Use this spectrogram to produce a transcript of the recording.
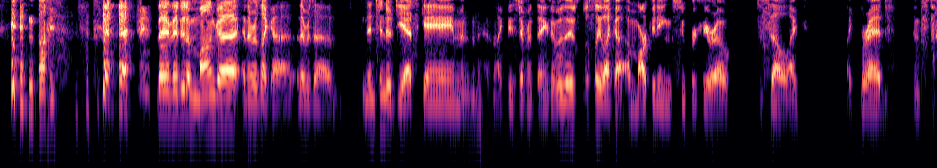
and like, they, they did a manga, and there was like a, there was a Nintendo DS game and, and like these different things. It was, it was mostly like a, a marketing superhero to sell like like bread and stuff.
